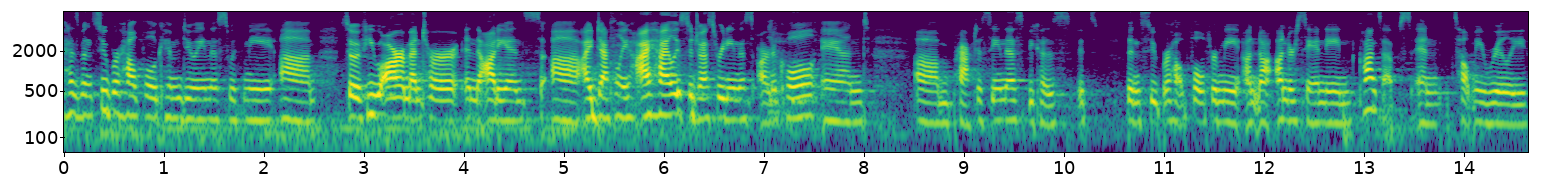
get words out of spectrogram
has been super helpful, Kim, doing this with me. Um, so if you are a mentor in the audience, uh, I definitely, I highly suggest reading this article and um, practicing this because it's been super helpful for me on not understanding concepts and it's helped me really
